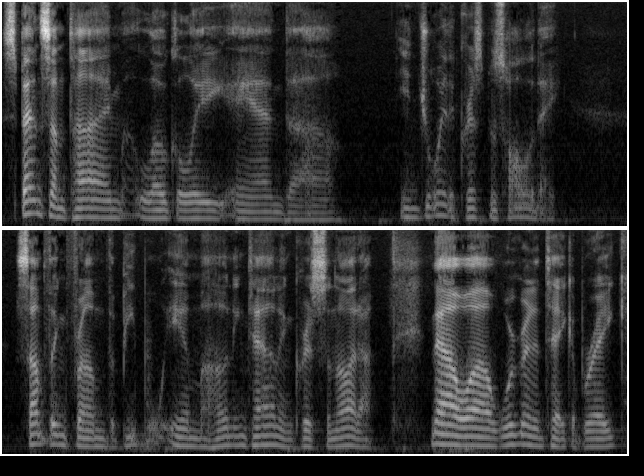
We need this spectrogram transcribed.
spend some time locally, and uh, enjoy the Christmas holiday. Something from the people in Mahoningtown and Chris Sonata. Now, uh, we're going to take a break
